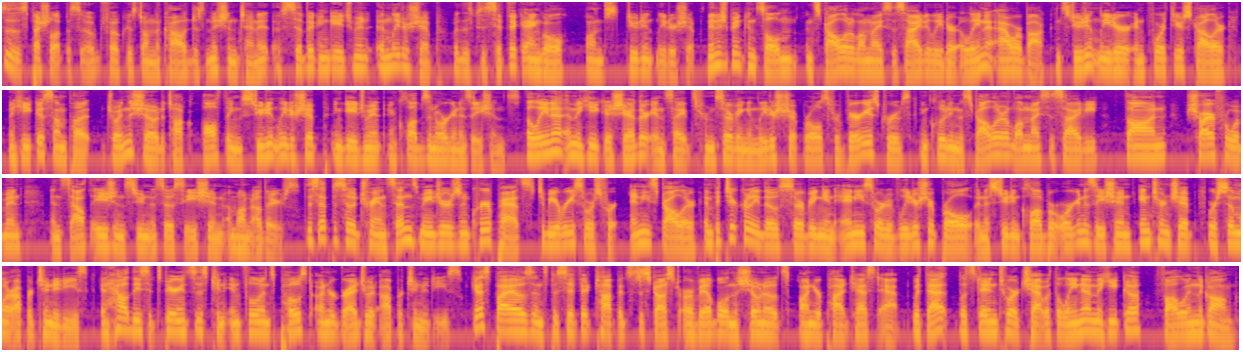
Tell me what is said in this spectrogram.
This is a special episode focused on the college's mission tenet of civic engagement and leadership with a specific angle on student leadership. Management consultant and Scholar Alumni Society leader Elena Auerbach and student leader and fourth year scholar Mahika Samput joined the show to talk all things student leadership, engagement, and clubs and organizations. Elena and Mahika share their insights from serving in leadership roles for various groups, including the Scholar Alumni Society, Thon, Schreyer for Women, and South Asian Student Association, among others. This episode transcends majors and career paths to be a resource for any scholar, and particularly those serving in any sort of leadership role in a student club or organization, internship, or similar opportunities, and how these experiences can influence post undergraduate opportunities. Guest bios and specific topics discussed are available in the show notes on your podcast app. With that, let's get into our chat with Elena Mahika following the gong.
